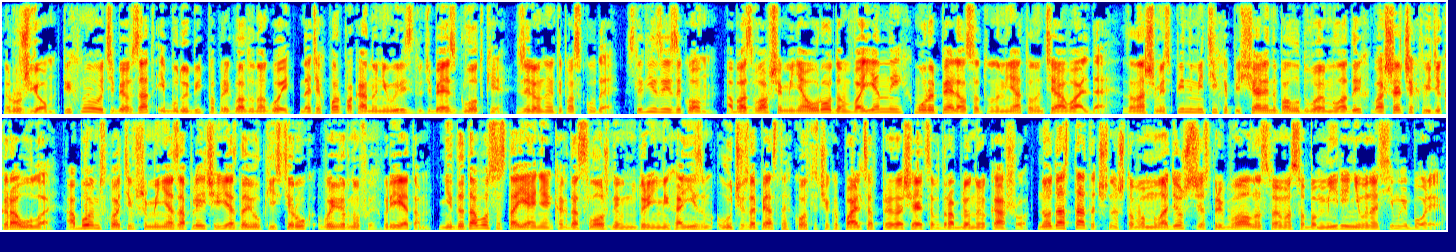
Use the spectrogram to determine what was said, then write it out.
ружьем. Пихну его тебе в зад и буду бить по прикладу ногой, до тех пор, пока оно не вылезет у тебя из глотки, зеленая ты паскуда. Следи за языком. Обозвавший меня уродом, военный хмуро пялился то на меня, то на Теовальда. За нашими спинами тихо пищали на полу двое молодых, вошедших в виде караула. Обоим схватившим меня за плечи, я сдавил кисти рук, вывернув их при этом. Не до того состояния, когда сложный внутренний механизм лучезапястных косточек и пальцев превращается в дробленую кашу. Но достаточно, чтобы молодежь сейчас пребывала на своем особом мире невыносимой боли.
